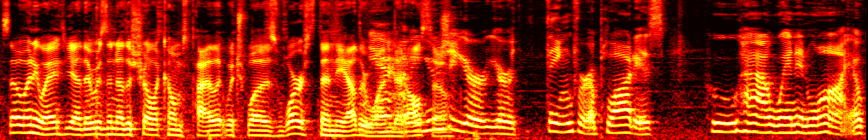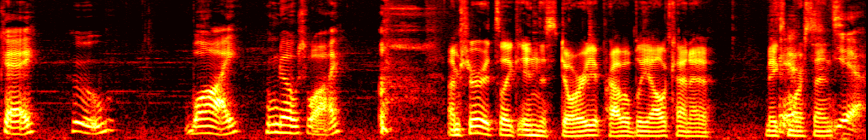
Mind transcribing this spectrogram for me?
So anyway, yeah, there was another Sherlock Holmes pilot, which was worse than the other one. That I mean, also usually your your thing for a plot is who, how, when, and why. Okay, who, why, who knows why. I'm sure it's like in the story. It probably all kind of makes more sense. Yeah.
